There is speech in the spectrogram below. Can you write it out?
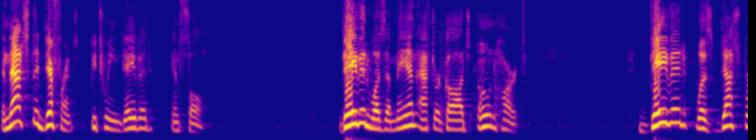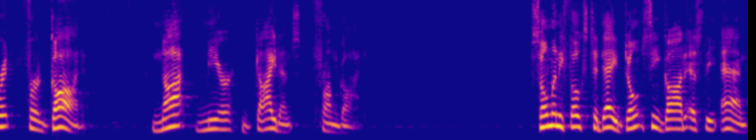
And that's the difference between David and Saul. David was a man after God's own heart. David was desperate for God, not mere guidance from God. So many folks today don't see God as the end,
